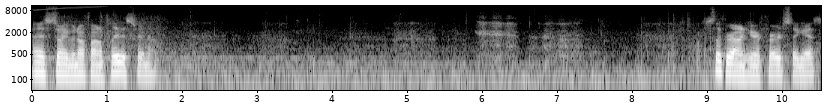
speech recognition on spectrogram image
I just don't even know if I want to play this right now. Just look around here first, I guess.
